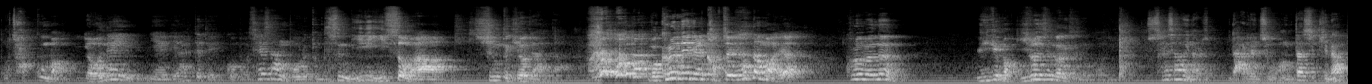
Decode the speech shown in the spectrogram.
뭐 자꾸 막 연예인 얘기할 때도 있고 뭐 세상 뭐 이렇게 무슨 일이 있어 막 지금도 기억이 안 나. 뭐 그런 얘기를 갑자기 한단 말이야? 그러면은 이게 막 이런 생각이 드는 거야. 세상이 날, 나를 지금 왕따시키나?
